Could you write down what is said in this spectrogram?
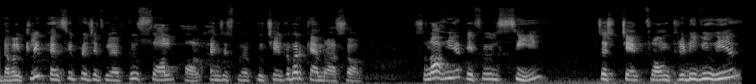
double click and simply just we have to solve all and just we have to check our camera solve. So now here if you will see just check from 3d view here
